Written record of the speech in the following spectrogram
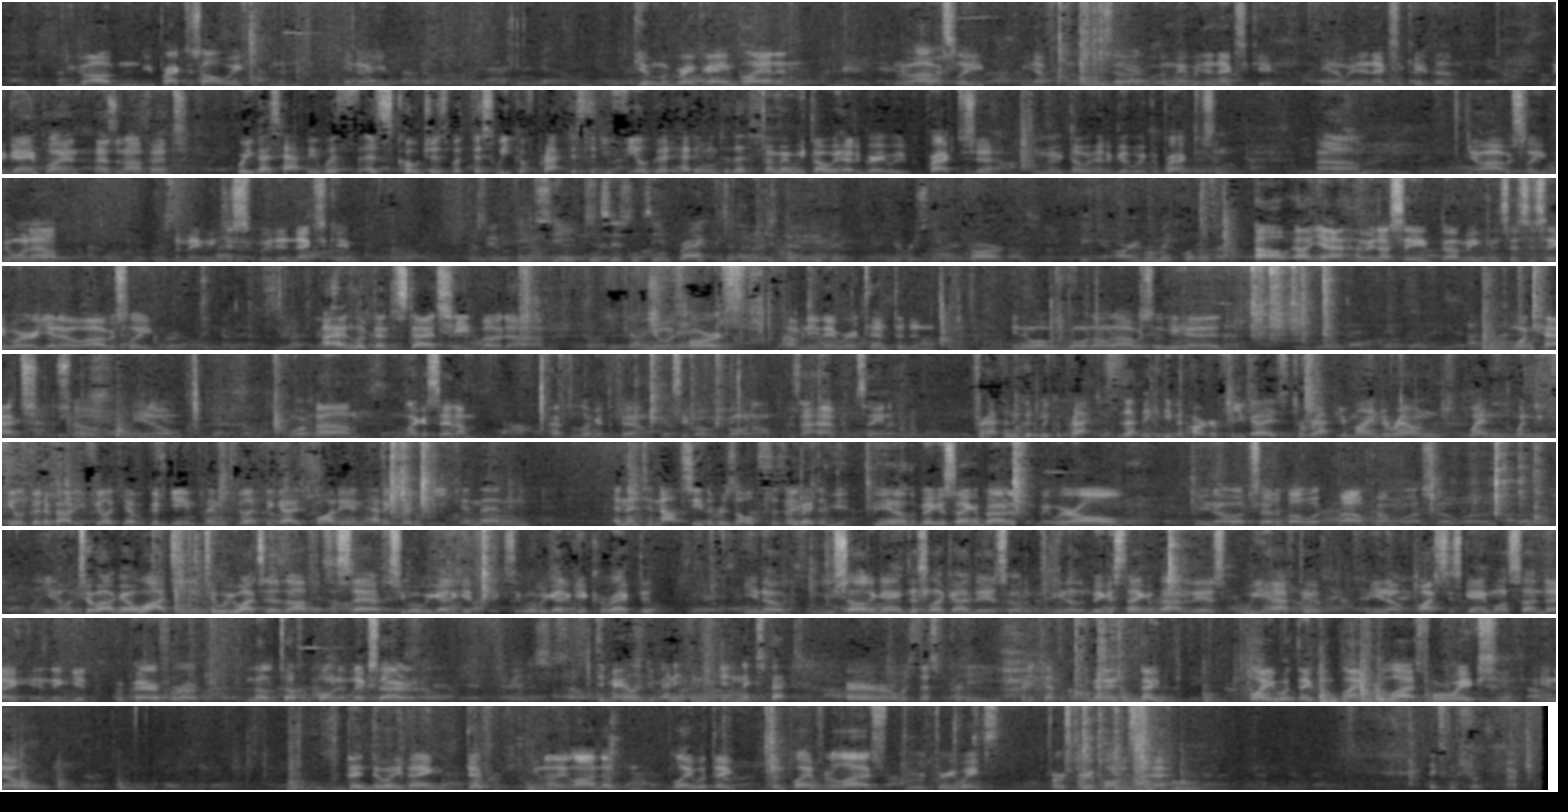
you go out and you practice all week, and you know you give them a great game plan, and you know obviously you know from the looks of it, I mean we didn't execute. You know we didn't execute the the game plan as an offense. Were you guys happy with, as coaches, with this week of practice? Did you feel good heading into this? I mean, we thought we had a great week of practice. Yeah, I mean, we thought we had a good week of practice, and um, you know, obviously going out, I mean, we just we didn't execute. Do you see consistency in practice? I you just believe that your receivers are are able to make plays. Oh uh, yeah, I mean I see. I mean consistency where you know obviously I hadn't looked at the stat sheet, but uh, you know as far as how many they were attempted and you know what was going on. Obviously we had one catch, so you know, or, um, like I said, I'm have to look at the film and see what was going on because I haven't seen it for having a good week of practice, does that make it even harder for you guys to wrap your mind around when when you feel good about it, you feel like you have a good game plan, you feel like the guys bought in, had a good week, and then and then to not see the results? Is I mean, you know, the biggest thing about it, I mean, we're all you know, upset about what the outcome was. So, uh, you know, until I go watch it, until we watch it as offensive staff to see what we got to get fixed, see what we got to get corrected, you know, you saw the game just like I did. So, the, you know, the biggest thing about it is we have to, you know, watch this game on Sunday and then get prepared for another tough opponent next Saturday. Did Maryland do anything you didn't expect, or was this pretty pretty typical? I mean, they, they play what they've been playing for the last four weeks. You know, didn't do anything different. You know, they lined up and played what they've been playing for the last two or three weeks. First three opponents today. Thanks, Mr.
